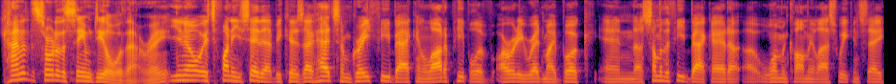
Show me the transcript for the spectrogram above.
kind of the sort of the same deal with that, right? You know, it's funny you say that because I've had some great feedback, and a lot of people have already read my book. And uh, some of the feedback, I had a, a woman call me last week and say,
